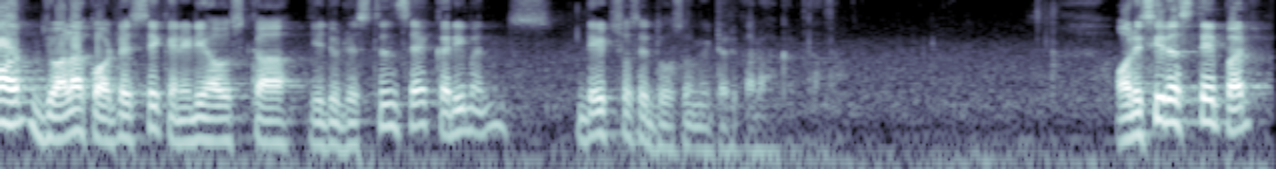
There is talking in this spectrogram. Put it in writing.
और ज्वाला कॉटेज से कैनेडी हाउस का ये जो डिस्टेंस है, करीबन डेढ़ सौ से दो सौ मीटर का रहा करता था। और इसी रास्ते पर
